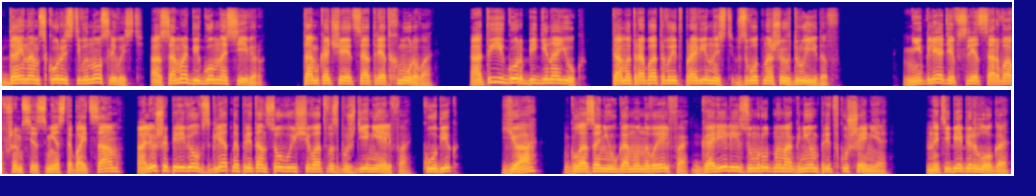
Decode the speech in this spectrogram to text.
Дай нам скорость и выносливость, а сама бегом на север. Там качается отряд Хмурого. А ты, Егор, беги на юг. Там отрабатывает провинность взвод наших друидов». Не глядя вслед сорвавшимся с места бойцам, Алеша перевел взгляд на пританцовывающего от возбуждения эльфа. «Кубик?» «Я?» Глаза неугомонного эльфа горели изумрудным огнем предвкушения. На тебе берлога».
